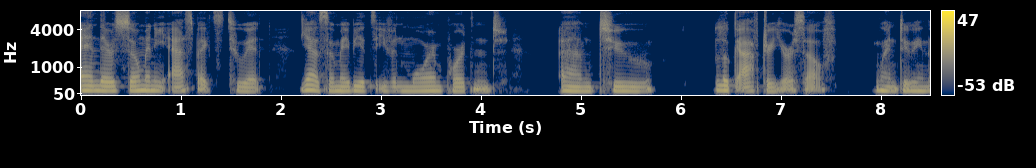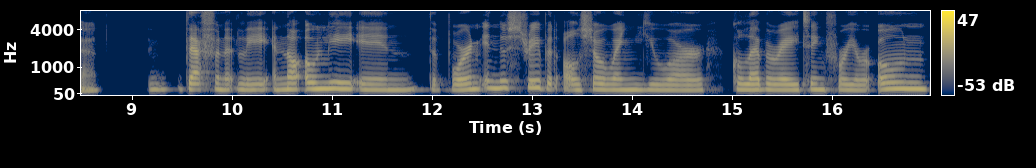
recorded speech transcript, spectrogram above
and there's so many aspects to it yeah, so maybe it's even more important um, to look after yourself when doing that. Definitely. And not only in the porn industry, but also when you are collaborating for your own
